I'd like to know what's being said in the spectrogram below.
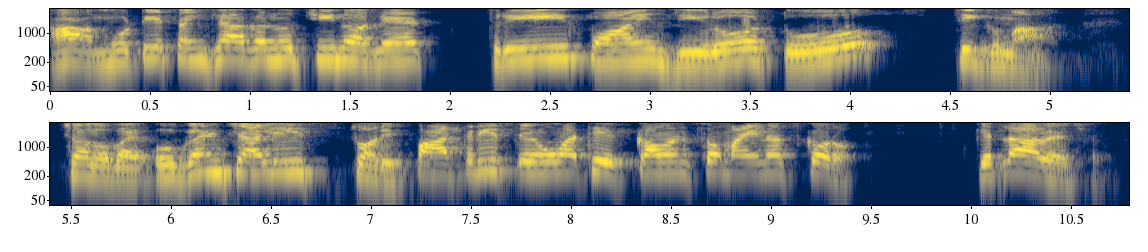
હા, મોટી સંખ્યા આગળનું ચિહ્ન, એટલે three point zero two sigma ચલો ભાઈ, ઓગણચાલીસ સોરી પાંત્રીસ નેવું માંથી એકાવનસો માઇનસ કરો. કેટલા આવે છે?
